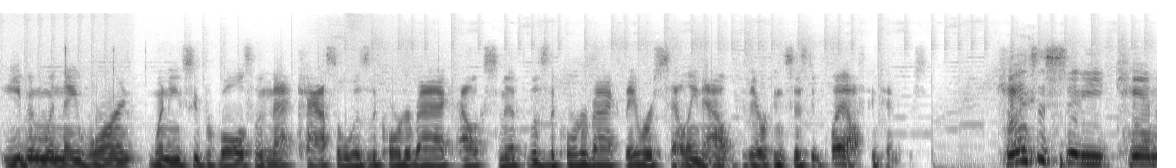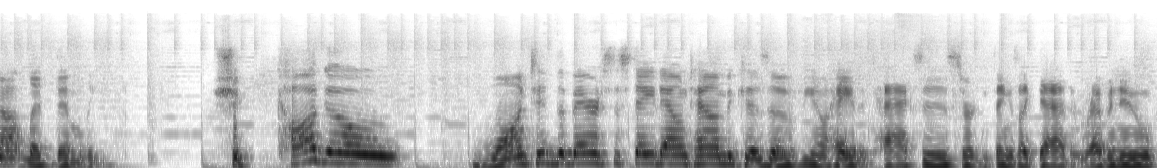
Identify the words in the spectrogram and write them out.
Even when they weren't winning Super Bowls, when Matt Cassel was the quarterback, Alex Smith was the quarterback, they were selling out because they were consistent playoff contenders. Kansas City cannot let them leave. Chicago wanted the Bears to stay downtown because of, you know, hey, the taxes, certain things like that, the revenue.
